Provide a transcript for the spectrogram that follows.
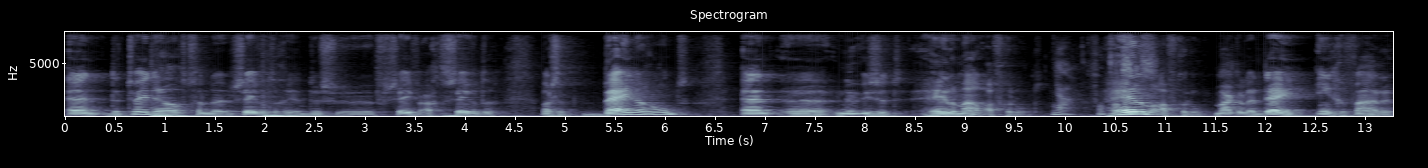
En de tweede helft van de 70, dus uh, 7, 78, was het bijna rond. En uh, nu is het helemaal afgerond. Ja, fantastisch. Helemaal afgerond. Makelaardij ingevaren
